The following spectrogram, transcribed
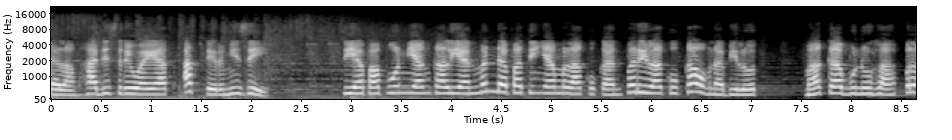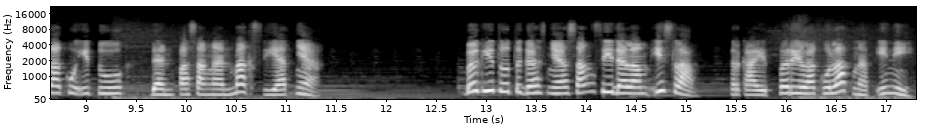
dalam hadis riwayat At-Tirmizi, Siapa pun yang kalian mendapatinya melakukan perilaku kaum Nabi Lut, maka bunuhlah pelaku itu dan pasangan maksiatnya. Begitu tegasnya sanksi dalam Islam terkait perilaku laknat ini,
